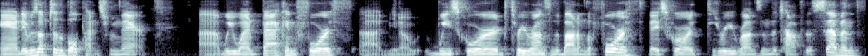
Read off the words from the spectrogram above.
and it was up to the bullpens from there. Uh, we went back and forth. Uh, you know, we scored three runs in the bottom of the fourth. They scored three runs in the top of the seventh.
